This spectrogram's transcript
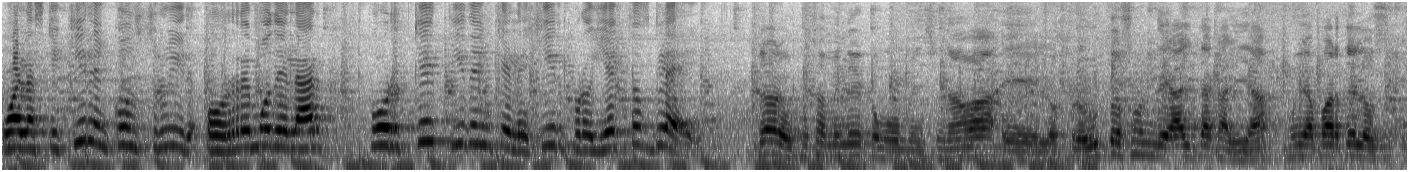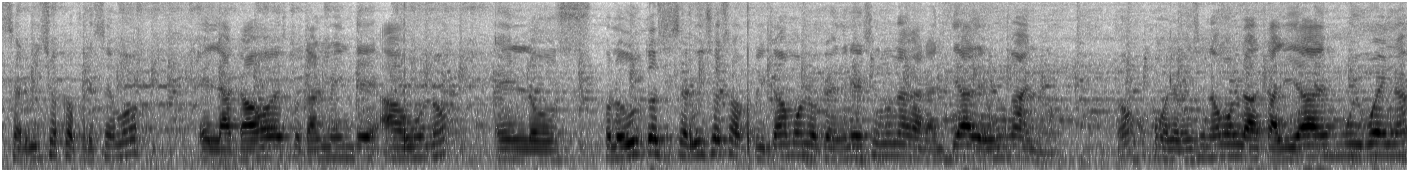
o a las que quieren construir o remodelar, por qué tienen que elegir proyectos Glade. Claro, justamente como mencionaba, eh, los productos son de alta calidad. Muy aparte de los servicios que ofrecemos, el acabado es totalmente A1. En los productos y servicios aplicamos lo que vendría siendo una garantía de un año. Como le mencionamos, la calidad es muy buena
